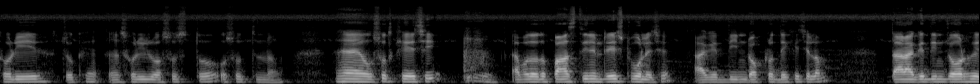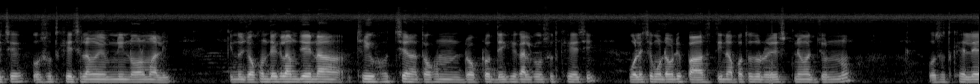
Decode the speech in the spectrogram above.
শরীর, চোখে শরীর অসুস্থ, ওষুধ নাও। হ্যাঁ ওষুধ খেয়েছি। আপাতত পাঁচ দিনের রেস্ট বলেছে। আগের দিন ডক্টর দেখেছিলাম তার আগের দিন জ্বর হয়েছে, ওষুধ খেয়েছিলাম এমনি নর্মালি কিন্তু যখন দেখলাম যে না, ঠিক হচ্ছে না, তখন ডক্টর দেখে কালকে ওষুধ খেয়েছি, বলেছে মোটামুটি পাঁচ দিন আপাতত রেস্ট নেওয়ার জন্য, ওষুধ খেলে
